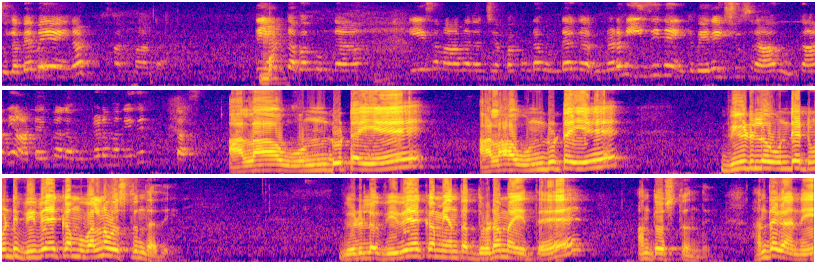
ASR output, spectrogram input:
సులభమే అయినా అన్నమాట. రియాక్ట్ అవ్వకుండా ఏ సమాధానం చెప్పకుండా ఉండ ఉండడం ఈజీనే ఇంకా వేరే ఇష్యూస్ రావు. కానీ ఆ టైంలో అలా ఉండడం అనేది టఫ్ అలా ఉండుటయే అలా ఉండుటయే వీడిలో ఉండేటువంటి వివేకం వలన వస్తుంది అది వీడిలో వివేకం ఎంత దృఢమైతే అంత వస్తుంది. అంతేగాని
